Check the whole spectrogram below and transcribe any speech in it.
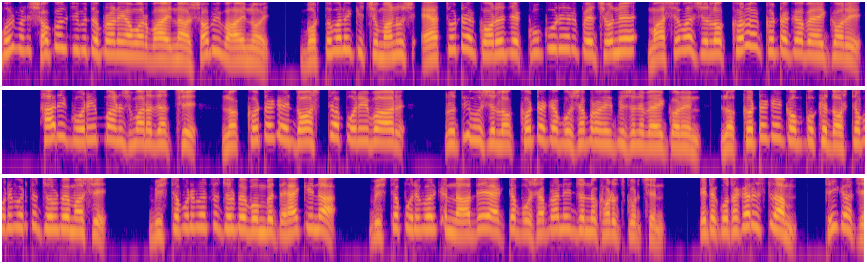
বলবেন, সকল জীবিত প্রাণী আমার ভাই? না, সবই ভাই নয়। বর্তমানে কিছু মানুষ এতটা করে যে কুকুরের পেছনে মাসে মাসে লক্ষ লক্ষ টাকা ব্যয় করে। হারে গরিব মানুষ মারা যাচ্ছে। লক্ষ টাকায় দশটা পরিবার প্রতি মাসে লক্ষ টাকা পোষা প্রাণীর পেছনে ব্যয় করেন। লক্ষ টাকায় কমপক্ষে দশটা পরিবার তো চলবে মাসে। বিশটা পরিবার তো চলবে বোম্বেতে হ্যাঁ কি না? বিশটা পরিবারকে না দিয়ে একটা পোষা প্রাণীর জন্য খরচ করছেন। এটা কোথাকার ইসলাম? ঠিক আছে,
